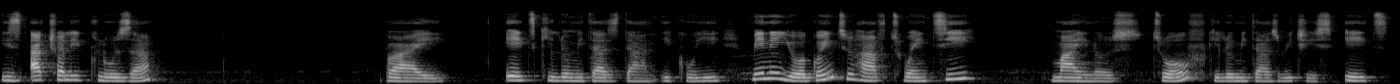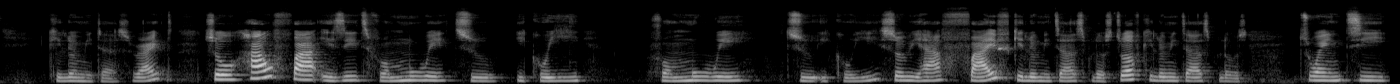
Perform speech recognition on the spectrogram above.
is actually closer by 8 kilometers than Ikoyi, meaning you are going to have 20 minus 12 kilometers, which is 8 kilometers, right? So how far is it from Mowe to Ikoyi? From Mowe to Ikoyi. So we have 5 kilometers plus 12 kilometers plus 20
